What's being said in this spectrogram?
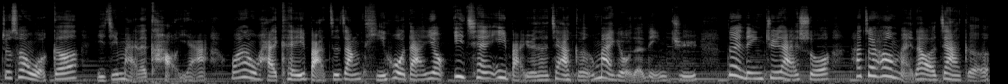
就算我哥已经买了烤鸭，完了我还可以把这张提货单用一千一百元的价格卖给我的邻居。对邻居来说，他最后买到的价格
